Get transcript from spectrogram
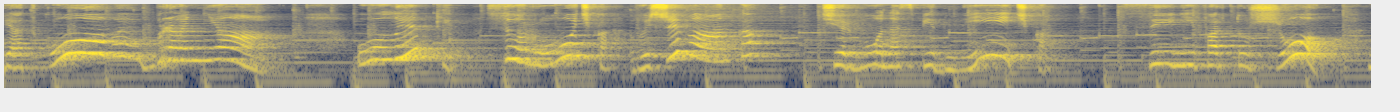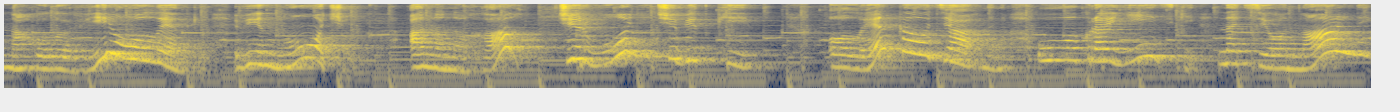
Святкове вбрання. У Оленки сорочка, вишиванка, червона спідничка, синій фартушок, на голові Оленки віночок, а на ногах червоні чобітки. Оленка одягнена у український національний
